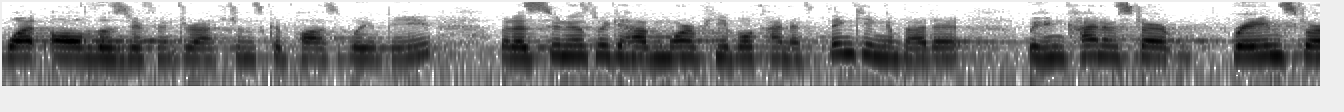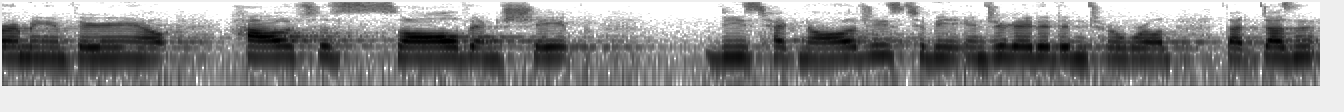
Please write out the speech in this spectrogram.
what all of those different directions could possibly be. But as soon as we can have more people kind of thinking about it, we can kind of start brainstorming and figuring out how to solve and shape these technologies to be integrated into a world that doesn't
